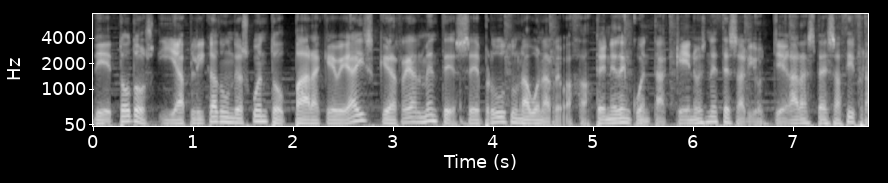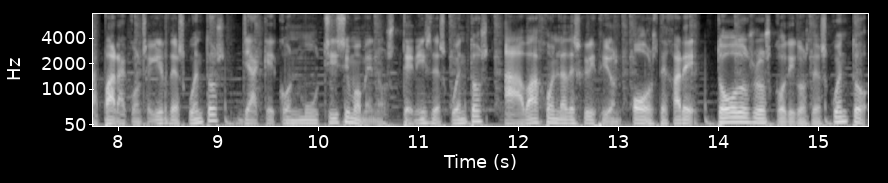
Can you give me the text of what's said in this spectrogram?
de todos y aplicado un descuento para que veáis que realmente se produce una buena rebaja. Tened en cuenta que no es necesario llegar hasta esa cifra para conseguir descuentos, ya que con muchísimo menos tenéis descuentos abajo en la descripción. Os dejaré todos los códigos de descuento,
